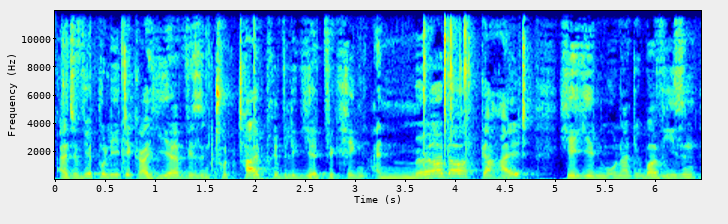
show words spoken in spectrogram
Also wir Politiker hier, wir sind total privilegiert. Wir kriegen ein Mördergehalt hier jeden Monat überwiesen.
